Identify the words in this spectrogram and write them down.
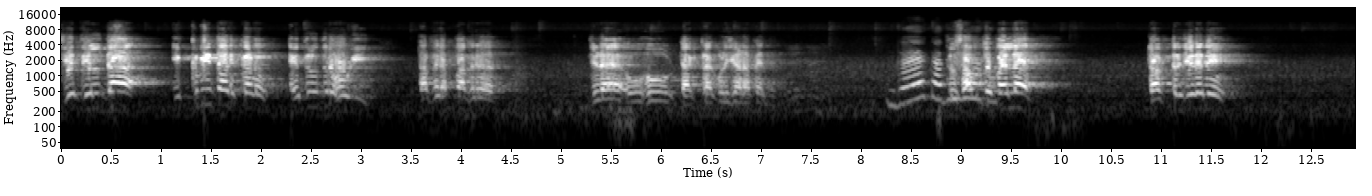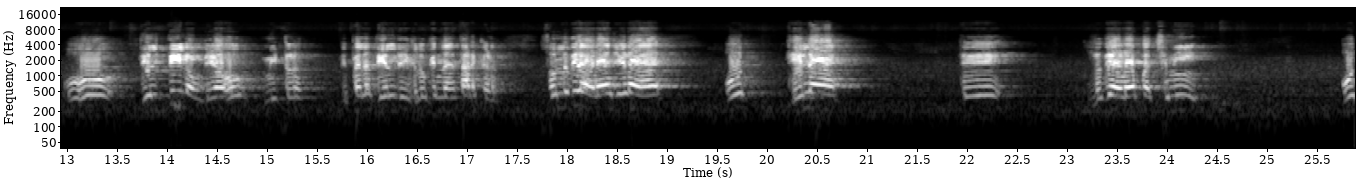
ਜੇ ਦਿਲ ਦਾ ਇੱਕ ਵੀ ਧੜਕਣ ਇਧਰ ਉਧਰ ਹੋ ਗਈ ਤਾਂ ਫਿਰ ਆਪਾਂ ਫਿਰ ਜਿਹੜਾ ਉਹ ਡਾਕਟਰਾਂ ਕੋਲ ਜਾਣਾ ਪੈਂਦਾ। ਗਏ ਤੇ ਕਦੀ? ਸਭ ਤੋਂ ਪਹਿਲਾਂ ਡਾਕਟਰ ਜਿਹੜੇ ਨੇ ਉਹ ਦਿਲ ਤੇ ਲਾਉਂਦੇ ਆ ਉਹ ਮੀਟਰ। ਤੇ ਪਹਿਲਾਂ ਦਿਲ ਦੇਖ ਲਓ ਕਿੰਨਾ ਧੜਕਣ। ਸੋ ਲੁਧਿਆਣਾ ਜਿਹੜਾ ਹੈ ਉਹ ਦਿਲ ਹੈ ਤੇ ਲੁਧਿਆਣਾ ਪੱਛਮੀ ਉਹ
